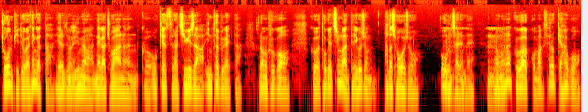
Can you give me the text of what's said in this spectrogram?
좋은 비디오가 생겼다. 예를 들면 네. 유명한 내가 좋아하는 그 오케스트라 지휘자 인터뷰가 있다. 그러면 그거 그 독일 친구한테 이거 좀 받아 적어줘. 5분짜리인데. 음. 그러면은 그거 갖고 막 새롭게 하고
